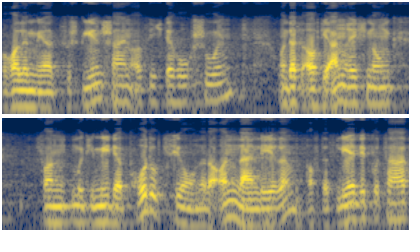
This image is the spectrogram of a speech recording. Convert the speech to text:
Rolle mehr zu spielen scheinen aus Sicht der Hochschulen und dass auch die Anrechnung von Multimedia-Produktion oder Online-Lehre auf das Lehrdeputat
